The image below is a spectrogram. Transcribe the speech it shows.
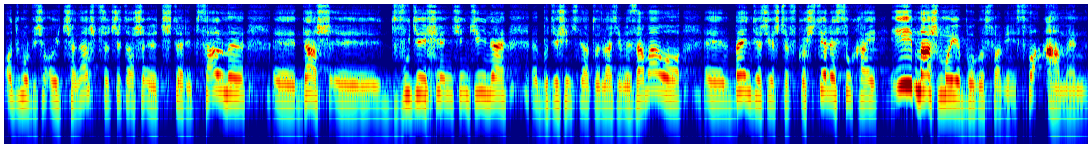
odmówisz Ojcze Nasz, przeczytasz y, cztery psalmy, y, dasz dwudziesięcinę, bo dziesięcina to dla ciebie za mało, będziesz jeszcze w kościele, słuchaj, i masz moje błogosławieństwo. Amen.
